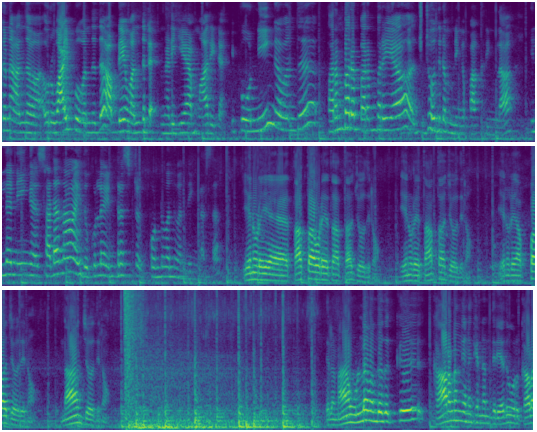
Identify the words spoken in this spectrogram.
டக்குன்னு அந்த ஒரு வாய்ப்பு வந்தது அப்படியே வந்துட்டேன் நடிகையா மாறிட்டேன். இப்போ நீங்க வந்து பரம்பரை பரம்பரையா ஜோதிடம் நீங்க பாக்குறீங்களா? இல்ல நீங்க சடனா இதுக்குள்ள இன்ட்ரெஸ்ட் கொண்டு வந்து வந்தீங்களா சார் என்னுடைய தாத்தாவுடைய தாத்தா ஜோதிடம். என்னுடைய தாத்தா ஜோதிடம். என்னுடைய அப்பா ஜோதிடம். நான் ஜோதிடம். இதில் நான் உள்ளே வந்ததுக்கு காரணம் எனக்கு என்னன்னு தெரியாது. ஒரு கால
